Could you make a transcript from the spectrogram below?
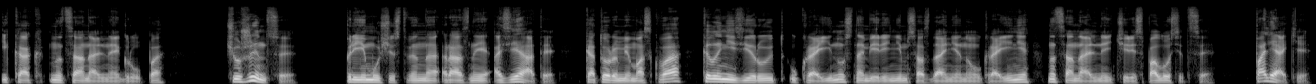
и как национальная группа, чужинцы, преимущественно разные азиаты, которыми Москва колонизирует Украину с намерением создания на Украине национальной чересполосицы, поляки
